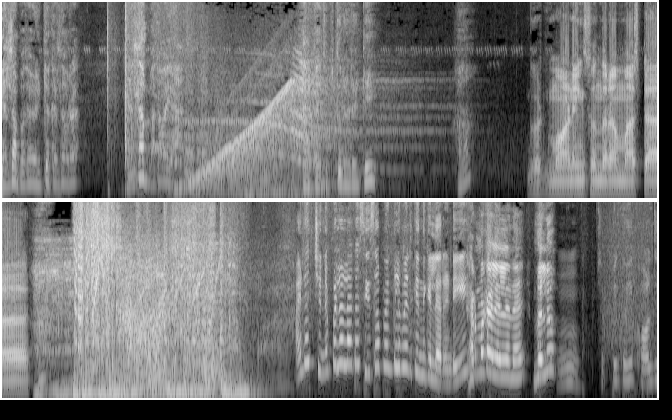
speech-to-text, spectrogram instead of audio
వెళ్దాం పదవా ఇంట్లోకి వెళ్దాంరా. వెళ్దాం పదవయ్యా. నాకై చెప్తున్నాడేంటి? Good morning Sundaram master. అయినా చిన్నపిల్లలాగా సీసా పెంకుల మీద కిందకి వెళ్ళారండి. కర్మకాయలు వెళ్ళానే? వెళ్ళు. చెప్పి కాల్ తీసు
